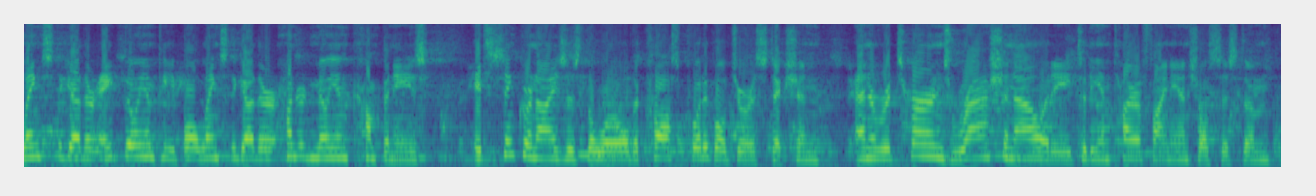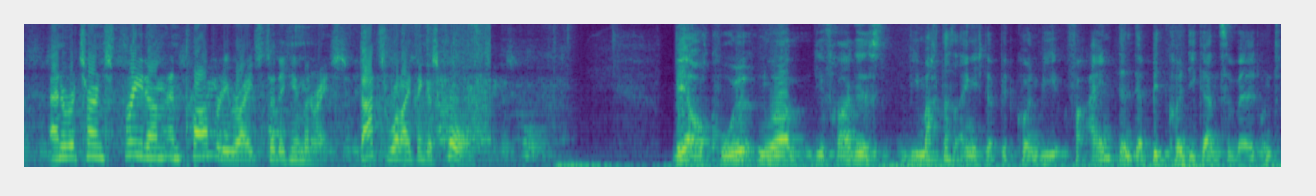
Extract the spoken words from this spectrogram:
links together 8 billion people, links together 100 million companies. It synchronizes the world across political jurisdiction and it returns rationality to the entire financial system and it returns freedom and property rights to the human race. That's what I think is cool. Wäre auch cool, nur die Frage ist, wie macht das eigentlich der Bitcoin? Wie vereint denn der Bitcoin die ganze Welt? Und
